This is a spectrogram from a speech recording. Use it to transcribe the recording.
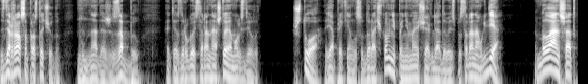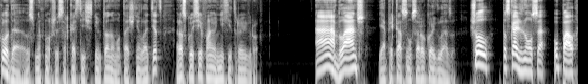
Сдержался просто чудом. Ну, надо же, забыл. Хотя, с другой стороны, а что я мог сделать? Что? Я прикинулся дурачком, не понимающе оглядываясь по сторонам. Где? Бланш откуда? Усмехнувшись саркастическим тоном, уточнил отец, раскусив мою нехитрую игру. А, бланш! Я прикоснулся рукой к глазу. Шел, поскользнулся, упал,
